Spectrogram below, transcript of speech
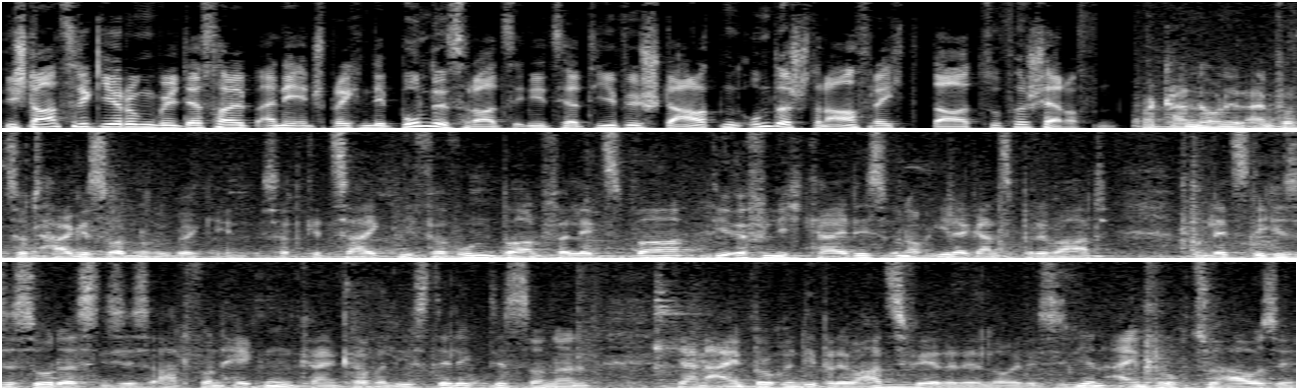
Die Staatsregierung will deshalb eine entsprechende Bundesratsinitiative starten, um das Strafrecht da zu verschärfen. Man kann doch nicht einfach zur Tagesordnung übergehen. Es hat gezeigt, wie verwundbar und verletzbar die Öffentlichkeit ist und auch jeder ganz privat. Und letztlich ist es so, dass diese Art von Hacken kein Kavaliersdelikt ist, sondern ja ein Einbruch in die Privatsphäre der Leute. Es ist wie ein Einbruch zu Hause.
